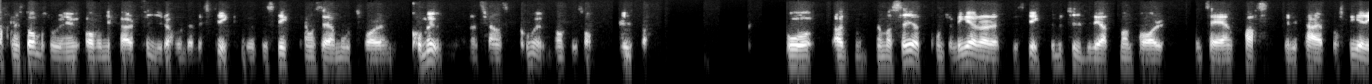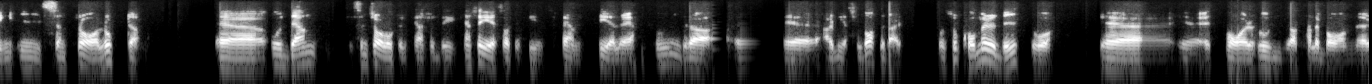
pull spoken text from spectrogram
Afghanistan består av ungefär 400 distrikt. Ett distrikt kan man säga motsvarar en kommun, en svensk kommun, någonting sånt. Och att när man säger att kontrollera ett distrikt, det betyder det att man har att säga, en fast militärpostering i centralorten. Eh, och den centralorten kanske, det kanske är så att det finns 50 eller 100 eh, armésoldater där. Och så kommer det dit då eh, ett par hundra talibaner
